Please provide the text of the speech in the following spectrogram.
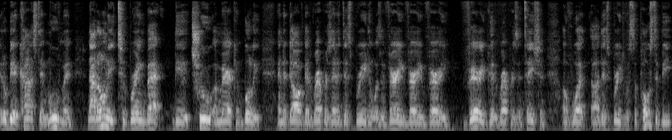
It'll be a constant movement, not only to bring back the true American bully and the dog that represented this breed and was a very, very, very, very good representation of what uh, this breed was supposed to be,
